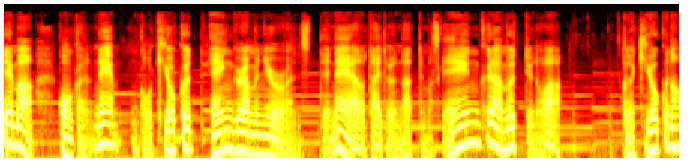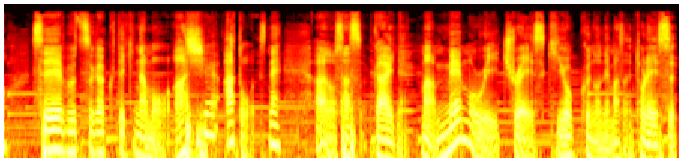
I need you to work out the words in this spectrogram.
で、まあ、今回のね、こう、記憶、 engram neurons ってね、あのタイトルになってますけど、エングラムっていうのは、この記憶の生物学的なもう足跡をですね、あの、指す概念。まあ、 memory trace、記憶のね、まさにトレース、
